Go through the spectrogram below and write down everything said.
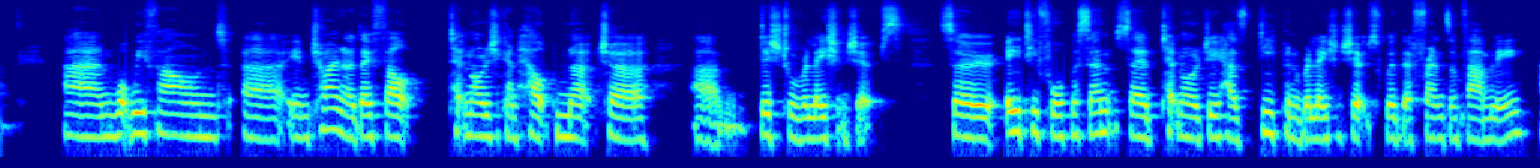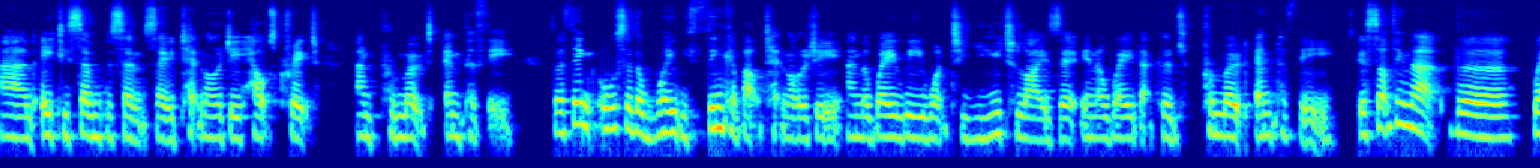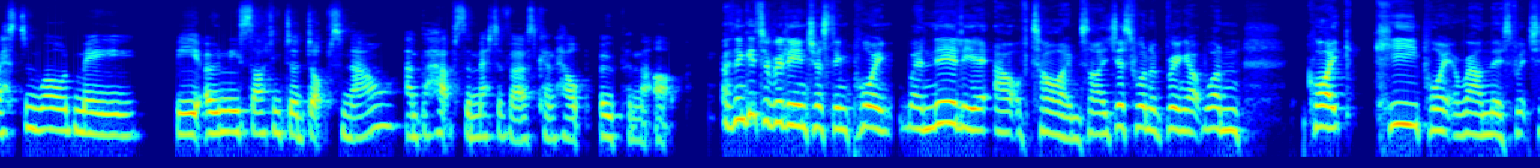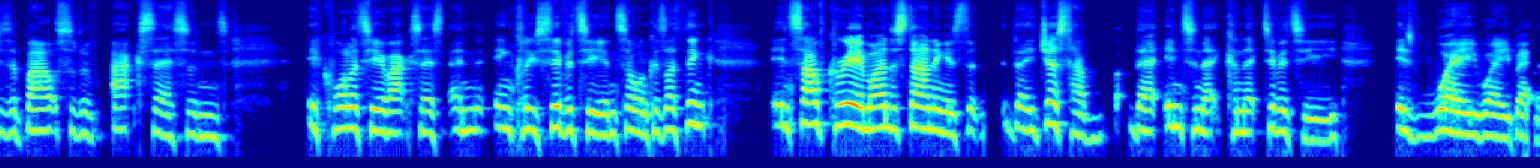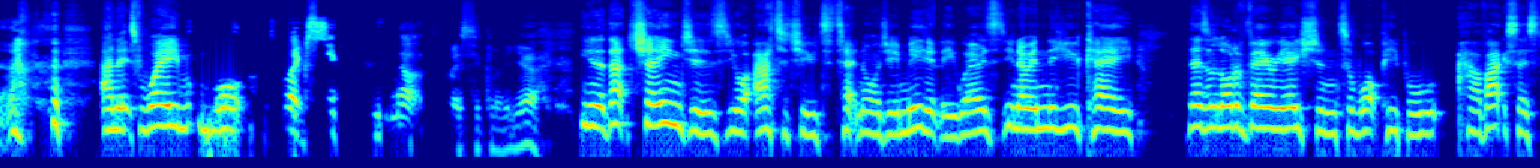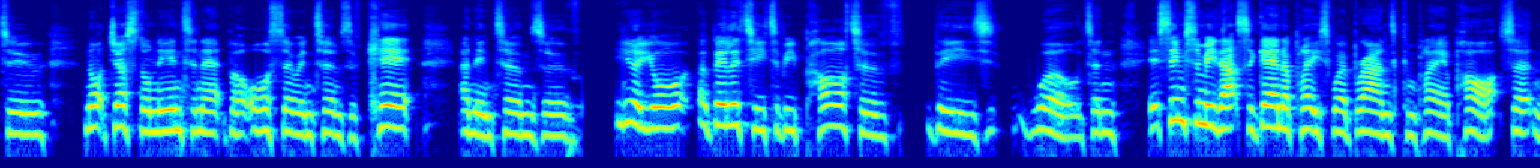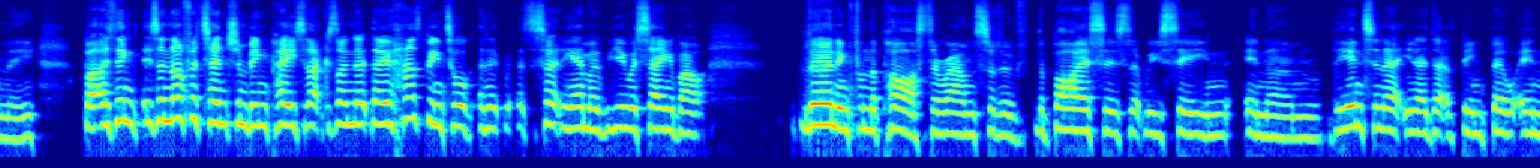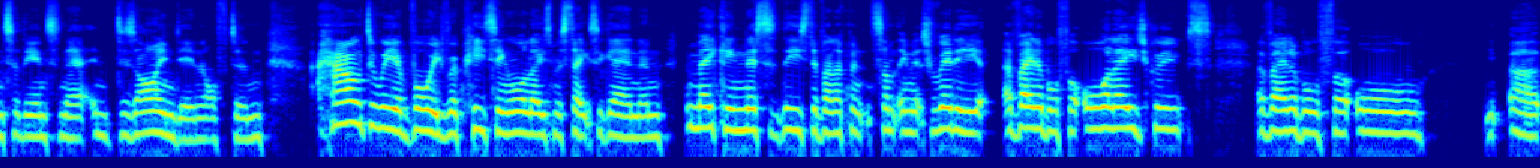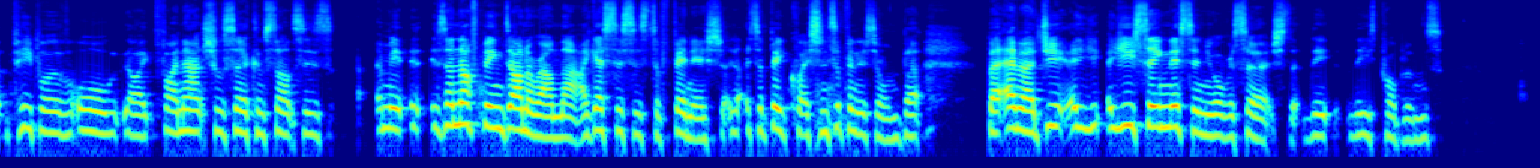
And what we found uh, in China, they felt technology can help nurture um, digital relationships. So 84% said technology has deepened relationships with their friends and family, and 87% say technology helps create and promote empathy. So I think also the way we think about technology and the way we want to utilize it in a way that could promote empathy is something that the Western world may be only starting to adopt now, and perhaps the metaverse can help open that up. I think it's a really interesting point. We're nearly out of time, so I just want to bring up one quite key point around this, which is about sort of access and equality of access and inclusivity and so on. Because I think in South Korea, my understanding is that they just have their internet connectivity is way, way better. and it's way more it's like six nuts, basically. Yeah. You know, that changes your attitude to technology immediately. Whereas, you know, in the UK, there's a lot of variation to what people have access to, not just on the internet, but also in terms of kit and in terms of, you know, your ability to be part of these worlds. And it seems to me that's again a place where brands can play a part, certainly. But I think there's enough attention being paid to that because I know there has been talk, and it, certainly Emma, you were saying about learning from the past around sort of the biases that we've seen in um, the internet, you know, that have been built into the internet and designed in often. How do we avoid repeating all those mistakes again and making this these developments something that's really available for all age groups, available for all uh, people of all like financial circumstances? I mean, is enough being done around that? I guess this is to finish. It's a big question to finish on, but but Emma, are, you, are you seeing this in your research that the, these problems?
